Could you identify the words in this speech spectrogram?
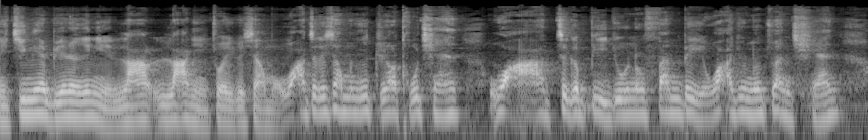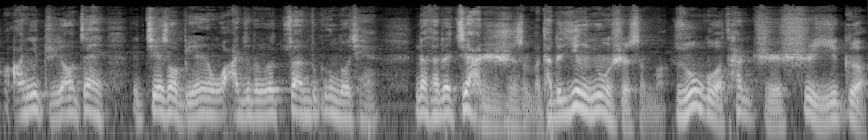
你今天别人给你拉拉你做一个项目，哇，这个项目你只要投钱，哇，这个币就能翻倍，哇，就能赚钱啊！你只要再介绍别人，哇，就能够赚更多钱。那它的价值是什么？它的应用是什么？如果它只是一个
